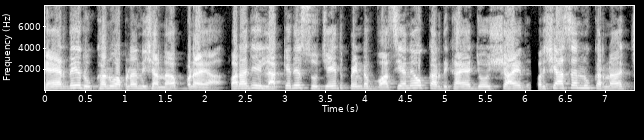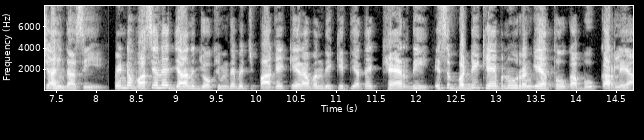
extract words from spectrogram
ਖੈਰ ਦੇ ਰੁੱਖਾਂ ਨੂੰ ਆਪਣਾ ਨਿਸ਼ਾਨਾ ਬਣਾਇਆ। ਪਰ ਅਜੇ ਇਲਾਕੇ ਦੇ ਸੁਚੇਤ ਪਿੰਡ ਵਾਸੀਆਂ ਨੇ ਉਹ ਕਰ ਦਿਖਾਇਆ ਜੋ ਸ਼ਾਇਦ ਪ੍ਰਸ਼ਾਸਨ ਨੂੰ ਕਰਨਾ ਚਾਹੀਦਾ ਸੀ। ਪਿੰਡ ਵਾਸੀਆਂ ਨੇ ਜਾਨ ਜੋਖਿਮ ਦੇ ਵਿੱਚ ਪਾ ਕੇ ਘੇਰਾਬੰਦੀ ਕੀਤੀ ਅਤੇ ਖੈਰ ਦੀ ਇਸ ਵੱਡੀ ਖੇਪ ਨੂੰ ਰੰਗੇ ਹੱਥੋਂ ਕਾਬੂ ਕਰ ਲਿਆ।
